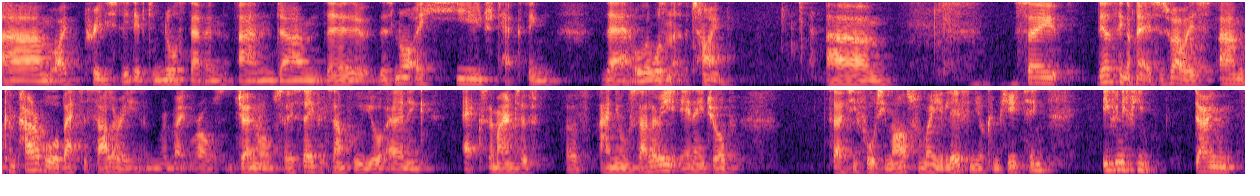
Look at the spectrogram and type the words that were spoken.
Um, I previously lived in North Devon, and um, the, there's not a huge tech thing there, or there wasn't at the time. Um, so the other thing I've noticed as well is um, comparable or better salary and remote roles in general. So say, for example, you're earning X amount of, of annual salary in a job 30, 40 miles from where you live and you're computing. Even if you don't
